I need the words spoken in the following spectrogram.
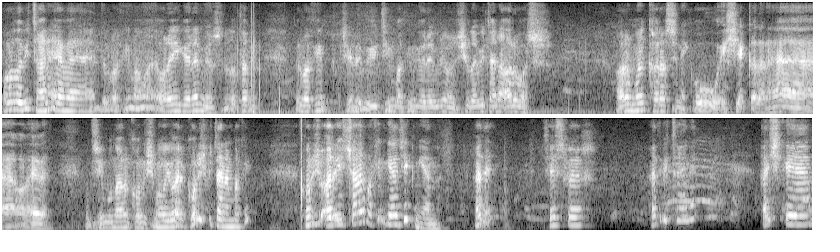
Orada bir tane evet. Dur bakayım ama orayı göremiyorsunuz da tabii. Dur bakayım. Şöyle büyüteyim bakayım görebiliyor musunuz? Şurada bir tane arı var. Arı mı? Kara sinek. Oo eşek kadar. He, evet. Şimdi bunların konuşma huyu var. Konuş bir tanem bakayım. Konuş arıyı çağır bakayım gelecek mi yanına? Hadi. Ses ver. Hadi bir tane. Aşkım.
